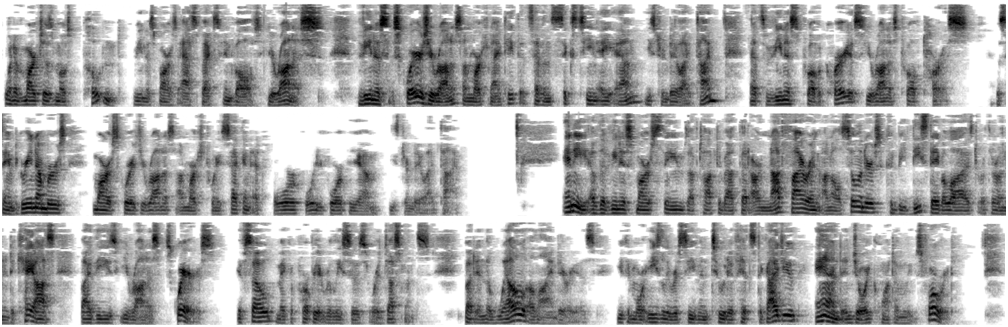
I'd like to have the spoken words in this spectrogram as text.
One of March's most potent Venus-Mars aspects involves Uranus. Venus squares Uranus on March 19th at 7.16 a.m. Eastern Daylight Time. That's Venus 12 Aquarius, Uranus 12 Taurus. The same degree numbers, Mars squares Uranus on March 22nd at 4.44 p.m. Eastern Daylight Time. Any of the Venus-Mars themes I've talked about that are not firing on all cylinders could be destabilized or thrown into chaos by these Uranus squares. If so, make appropriate releases or adjustments. But in the well-aligned areas, you can more easily receive intuitive hits to guide you and enjoy quantum leaps forward.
